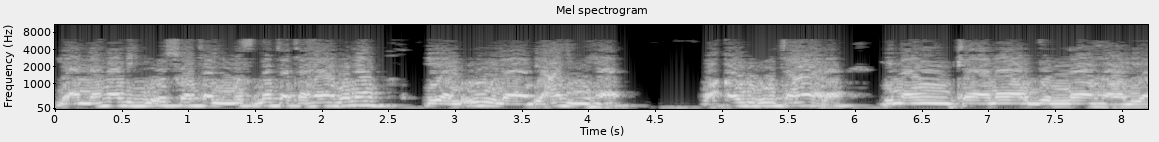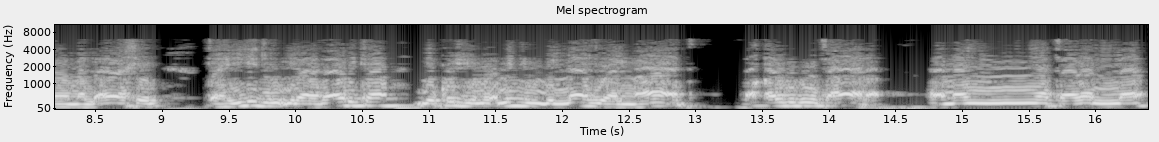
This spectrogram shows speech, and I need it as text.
لأن هذه الأسوة المثبتة ها هنا هي الأولى بعينها. وقوله تعالى لمن كان يرجو الله واليوم الآخر تهيج إلى ذلك لكل مؤمن بالله والمعاد. وقوله تعالى ومن يتولى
